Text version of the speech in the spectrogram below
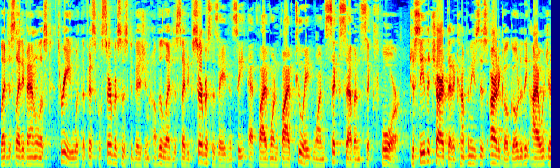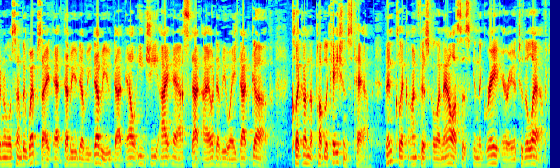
Legislative Analyst 3 with the Fiscal Services Division of the Legislative Services Agency at 515-281-6764. To see the chart that accompanies this article, go to the Iowa General Assembly website at www.legis.iowa.gov. click on the Publications tab, then click on Fiscal Analysis in the gray area to the left.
